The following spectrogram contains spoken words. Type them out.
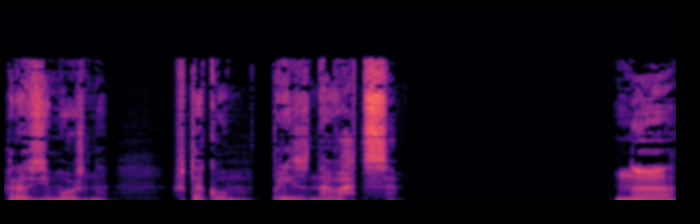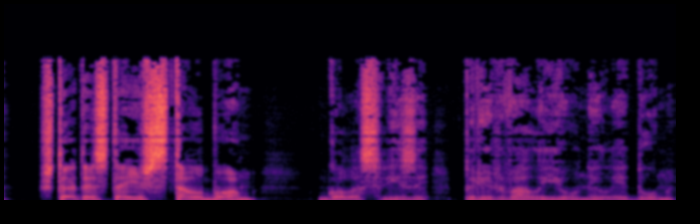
Разве можно в таком признаваться? — На, что ты стоишь столбом? — голос Лизы прервал ее унылые думы.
